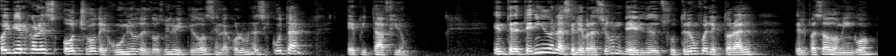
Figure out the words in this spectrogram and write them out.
Hoy miércoles 8 de junio del 2022 en la columna Cicuta, Epitafio. Entretenido en la celebración de su triunfo electoral del pasado domingo,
